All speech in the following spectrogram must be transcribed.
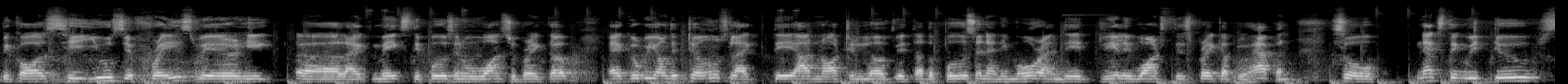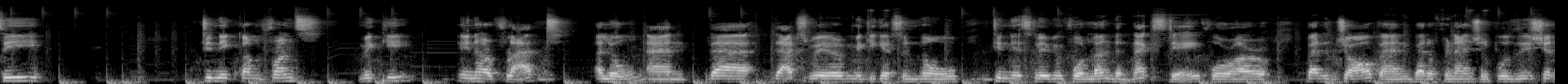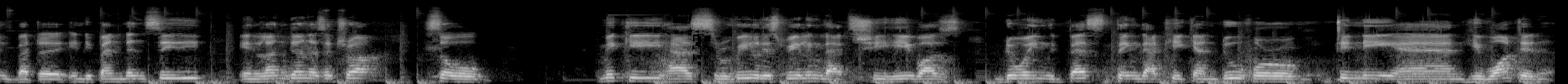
because he used a phrase where he uh, like makes the person who wants to break up agree on the terms like they are not in love with other person anymore and they really want this breakup to happen. So next thing we do see Tinny confronts Mickey in her flat alone and that that's where Mickey gets to know Tinny is leaving for London next day for her better job and better financial position, better independency in London, etc. So Mickey has revealed his feeling that she he was doing the best thing that he can do for Tinny and he wanted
